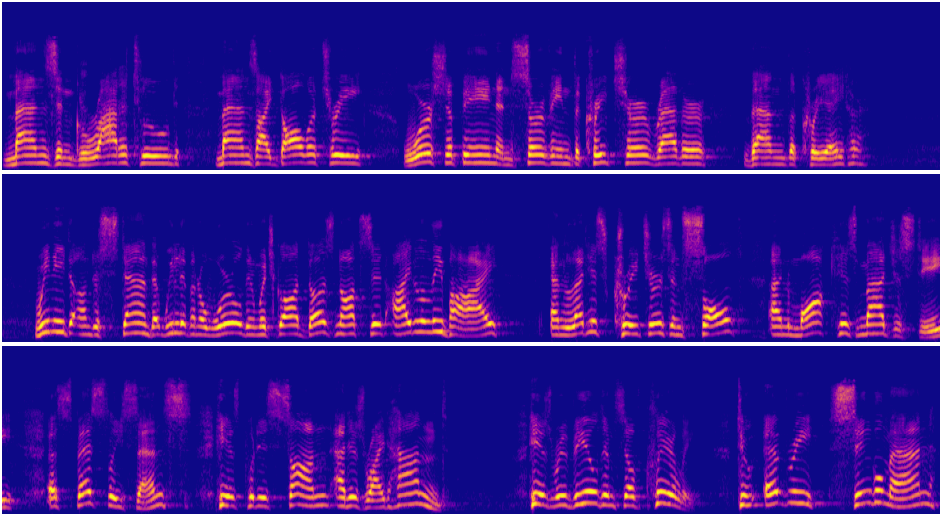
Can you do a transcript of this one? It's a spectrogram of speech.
man's ingratitude, man's idolatry, worshiping and serving the creature rather than the Creator. We need to understand that we live in a world in which God does not sit idly by and let his creatures insult and mock his majesty, especially since he has put his Son at his right hand. He has revealed himself clearly to every single man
